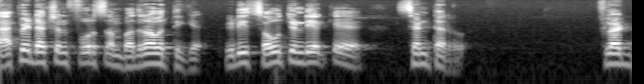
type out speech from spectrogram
ರ್ಯಾಪಿಡ್ ಆ್ಯಕ್ಷನ್ ಫೋರ್ಸ್ ನಮ್ಮ ಭದ್ರಾವತಿಗೆ, ಇಡೀ ಸೌತ್ ಇಂಡಿಯಾಕ್ಕೆ ಸೆಂಟರ್ ಫ್ಲಡ್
